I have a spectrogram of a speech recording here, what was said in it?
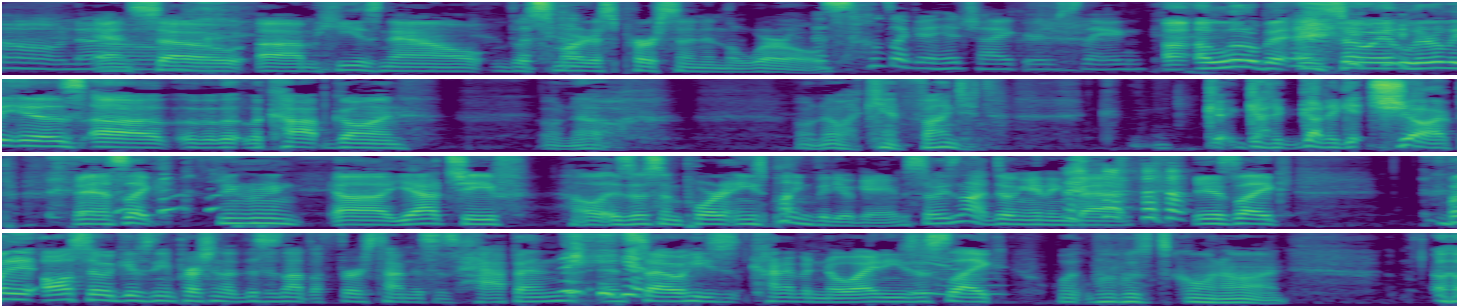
Oh no! And so um, he is now the smartest person in the world. It sounds like a hitchhiker's thing. A, a little bit. And so it literally is uh, the, the cop going, "Oh no, oh no, I can't find it. G- gotta gotta get sharp." And it's like. Uh, "Yeah, chief. Oh, is this important?" And he's playing video games, so he's not doing anything bad. he's like. But it also gives the impression that this is not the first time this has happened, and so he's kind of annoyed. And he's just Yeah. like, what, what, "What's going on?" Uh,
